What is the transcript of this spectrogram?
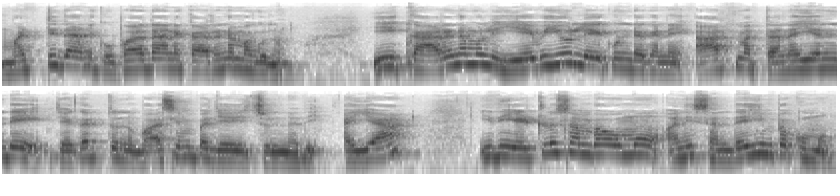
మట్టి దానికి ఉపాదాన కారణమగును. ఈ కారణములు ఏవియూ లేకుండగానే ఆత్మ తనయందే జగత్తును భాషింపజేయుచున్నది అయ్యా ఇది ఎట్లు సంభవమో అని సందేహింపకుము.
